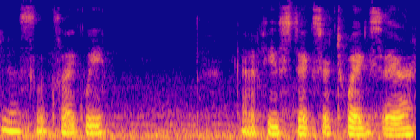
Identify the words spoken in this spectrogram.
Just looks like we got a few sticks or twigs there.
